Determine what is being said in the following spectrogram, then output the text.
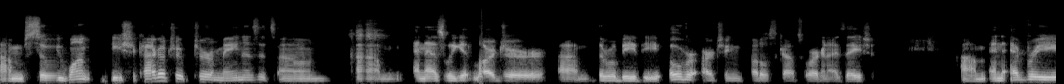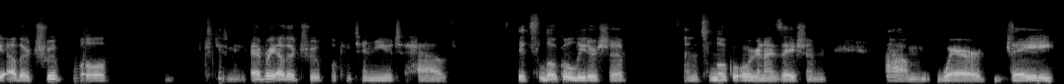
Um, so we want the Chicago troop to remain as its own. Um, and as we get larger, um, there will be the overarching Puddle Scouts organization. Um, and every other troop will, excuse me, every other troop will continue to have its local leadership and its local organization um, where they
